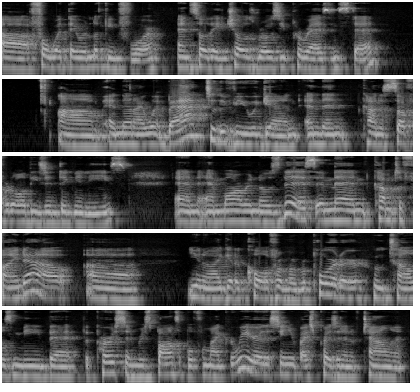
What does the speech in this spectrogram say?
uh, for what they were looking for, and so they chose Rosie Perez instead. Um, and then I went back to the View again, and then kind of suffered all these indignities. And and Mara knows this, and then come to find out uh, you know, I get a call from a reporter who tells me that the person responsible for my career, the senior vice president of talent,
